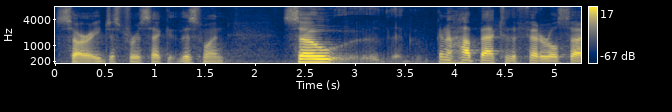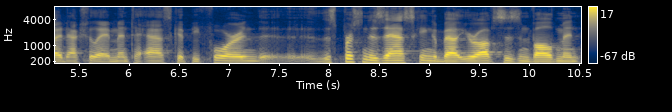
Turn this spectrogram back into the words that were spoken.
sorry, just for a second, this one. So I'm going to hop back to the federal side. Actually, I meant to ask it before. And this person is asking about your office's involvement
